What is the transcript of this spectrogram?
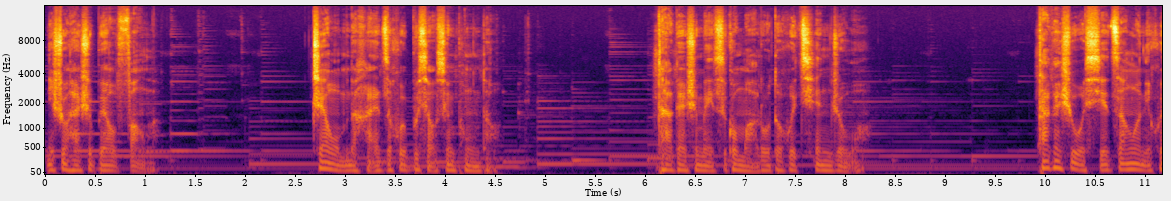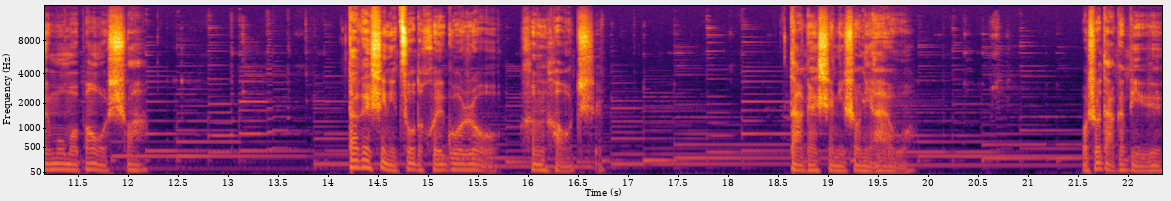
你说还是不要放了，这样我们的孩子会不小心碰到。大概是每次过马路都会牵着我。大概是我鞋脏了，你会默默帮我刷。大概是你做的回锅肉很好吃。大概是你说你爱我，我说打个比喻，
